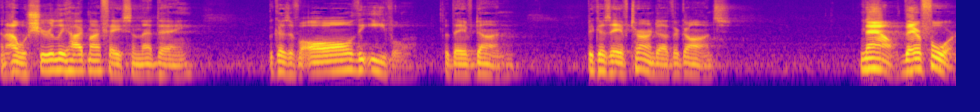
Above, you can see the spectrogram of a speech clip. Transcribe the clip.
And I will surely hide my face in that day because of all the evil that they have done, because they have turned to other gods. Now, therefore,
